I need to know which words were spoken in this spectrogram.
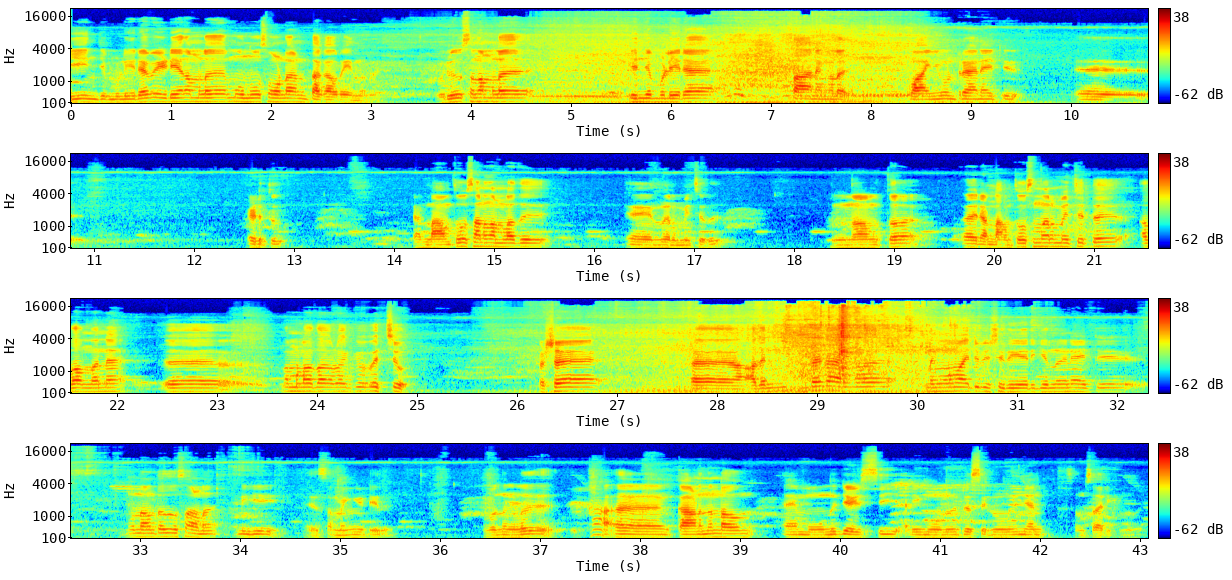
ഈ ഇഞ്ചമ്പുളിയുടെ വേടിയെ നമ്മൾ മൂന്ന് ദിവസം കൊണ്ടാണ് കേട്ടോ കവർ ചെയ്യുന്നത്. ഒരു ദിവസം നമ്മൾ ഇഞ്ചമ്പുളിയുടെ സാധനങ്ങൾ വാങ്ങിക്കൊണ്ടുവരാനായിട്ട് എടുത്തു. രണ്ടാമത്തെ ദിവസമാണ് നമ്മളത് നിർമ്മിച്ചത്. മൂന്നാമത്തെ രണ്ടാമത്തെ ദിവസം നിർമ്മിച്ചിട്ട് അത് അന്ന് തന്നെ നമ്മളത് അവിടേക്ക് വെച്ചു. പക്ഷേ അതിന്റെ കാര്യങ്ങൾ നിങ്ങളുമായിട്ട് വിശദീകരിക്കുന്നതിനായിട്ട് മൂന്നാമത്തെ ദിവസമാണ് എനിക്ക് സമയം കിട്ടിയത്. അപ്പോൾ നിങ്ങൾ കാണുന്നുണ്ടാവും മൂന്ന് ജേഴ്സി അല്ലെങ്കിൽ മൂന്ന് ഡ്രസ്സുകളിൽ ഞാൻ സംസാരിക്കുന്നത്.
